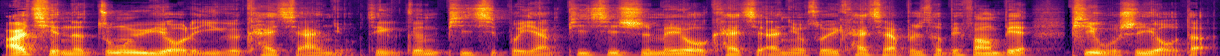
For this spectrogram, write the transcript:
而且呢终于有了一个开启按钮，这个跟 P7 不一样，P7 是没有开启按钮，所以开起来不是特别方便，P5 是有的。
